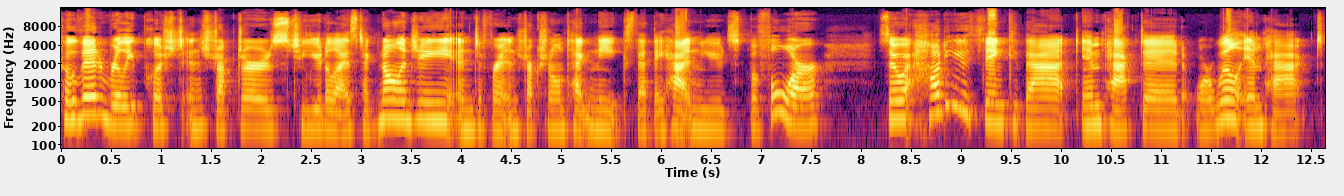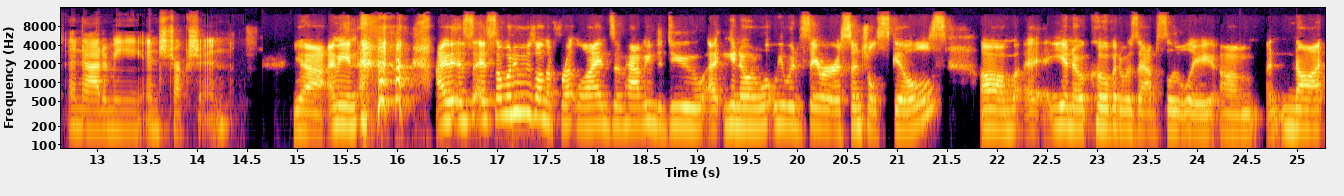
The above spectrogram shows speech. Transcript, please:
COVID really pushed instructors to utilize technology and different instructional techniques that they hadn't used before so, how do you think that impacted or will impact anatomy instruction? Yeah, I mean, I as, as, someone who was on the front lines of having to do, uh, you know, and what we would say are essential skills, um, uh, you know, COVID was absolutely um, not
